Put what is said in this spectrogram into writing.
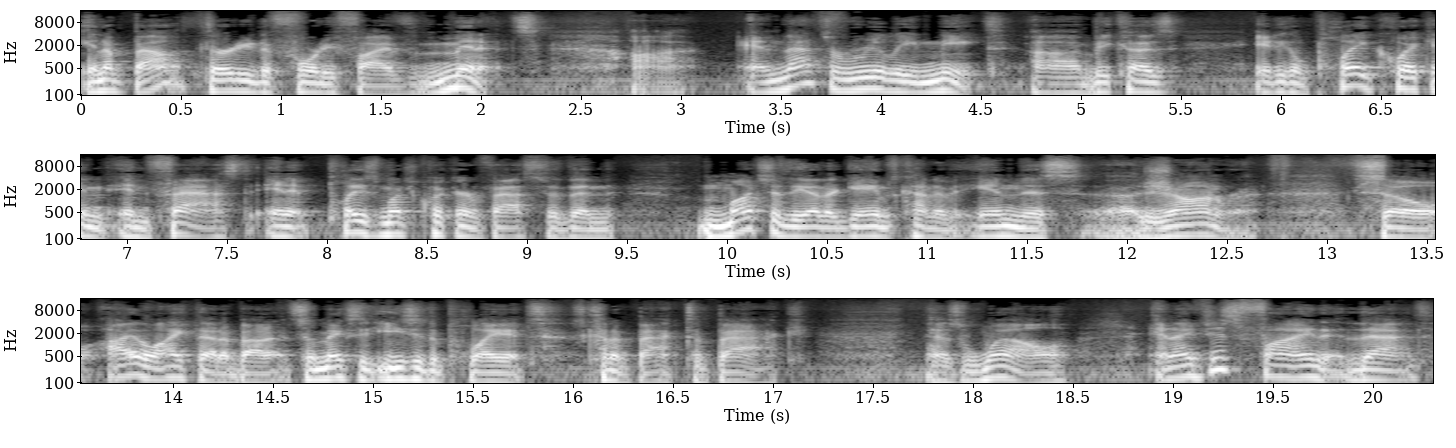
in about 30 to 45 minutes. Uh, and that's really neat uh, because it'll play quick and, and, fast, and it plays much quicker and faster than much of the other games kind of in this uh, genre. So I like that about it. So it makes it easy to play it kind of back to back as well. And I just find that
